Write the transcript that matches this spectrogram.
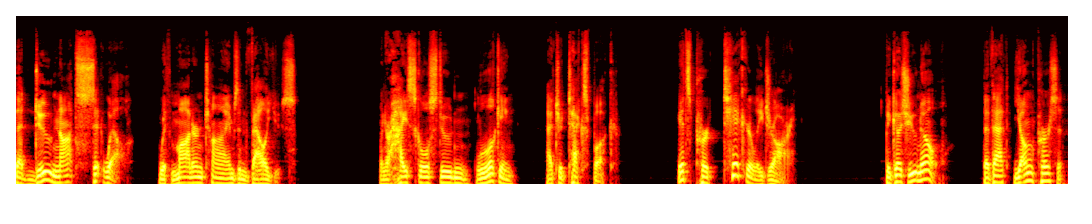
that do not sit well with modern times and values when you're a high school student looking at your textbook, it's particularly jarring because you know that that young person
